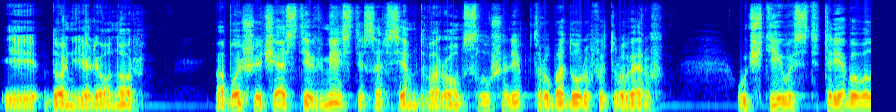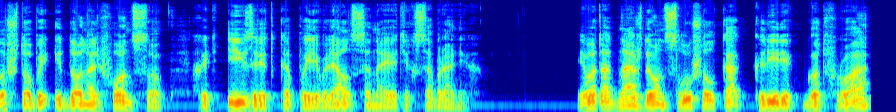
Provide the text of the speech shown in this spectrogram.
и Донья Леонор по большей части вместе со всем двором слушали трубадуров и труверов, учтивость требовала, чтобы и Дон Альфонсо хоть изредка появлялся на этих собраниях. И вот однажды он слушал, как клирик Готфруа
